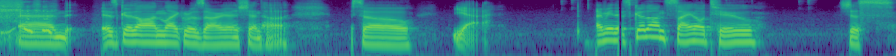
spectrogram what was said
and is good on like Rosaria and Shenhe. So, yeah. I mean, it's good on Cyno too. It's just,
